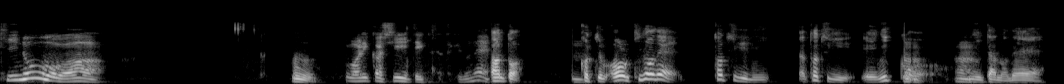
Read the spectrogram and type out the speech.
昨日は、うん。わりかしいい天気だったけどね。あんとうん、こっちも、俺昨日ね、栃木に、あ栃木、えー日光うんにいたので、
